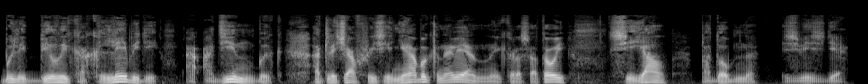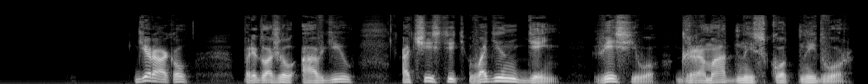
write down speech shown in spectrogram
были белы, как лебеди, а один бык, отличавшийся необыкновенной красотой, сиял, подобно звезде. Геракл предложил Авгию очистить в один день весь его громадный скотный двор,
